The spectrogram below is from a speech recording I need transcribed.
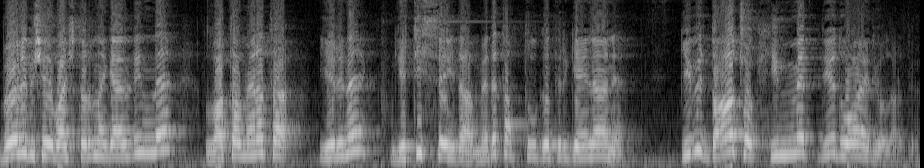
böyle bir şey başlarına geldiğinde Lata menata yerine yetiş seyda medet Abdülgafir Geylani gibi daha çok himmet diye dua ediyorlar diyor.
